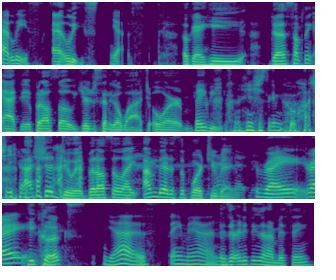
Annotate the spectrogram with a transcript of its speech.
At least. at least. Yes. Okay, he does something active, but also you're just gonna go watch, or maybe You're just gonna go watch it. I should do it, but also like I'm there to support you, babe. Right, right. He cooks. yes. Amen. Is there anything that I'm missing?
